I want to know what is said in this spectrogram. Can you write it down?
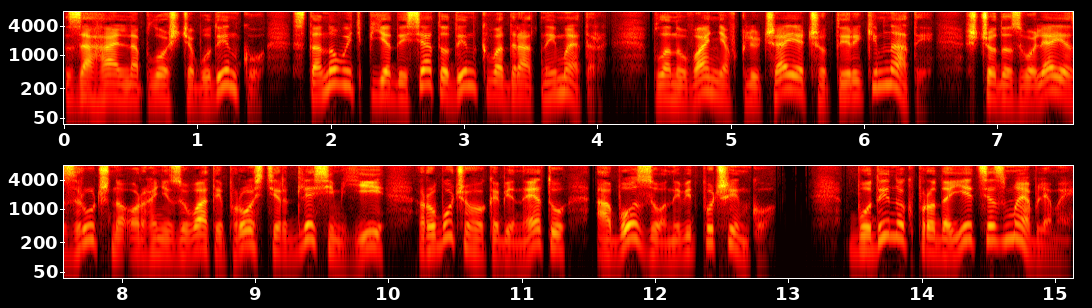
Загальна площа будинку становить 51 квадратний метр. Планування включає чотири кімнати, що дозволяє зручно організувати простір для сім'ї, робочого кабінету або зони відпочинку. Будинок продається з меблями,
